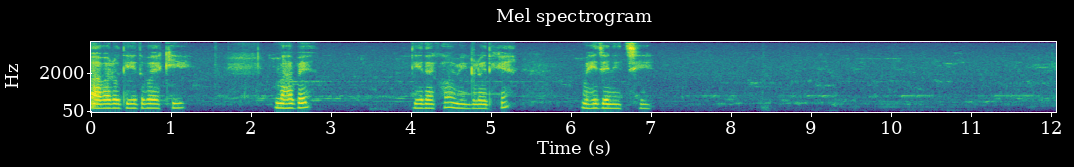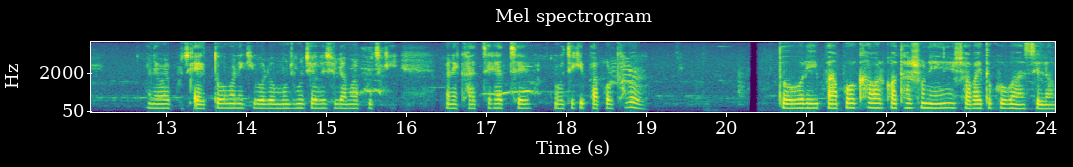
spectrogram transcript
আবারও দিয়ে দেবো একই ভাবে দিয়ে দেখো, আমি এগুলো এদিকে ভেজে নিচ্ছি। মানে আমার পুচ, এত মানে কি বলব, মুচমুচে হয়েছিল আমার পুচকি। মানে খাচ্ছে খাচ্ছে বলছে, কি পাঁপড় খাব? তো ওর এই পাঁপড় খাওয়ার কথা শুনে সবাই তো খুব হাসছিলাম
